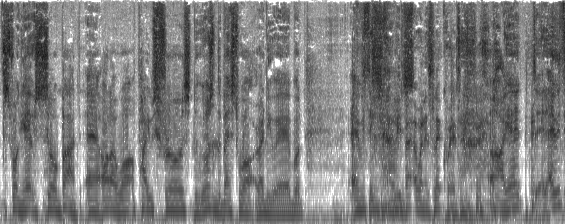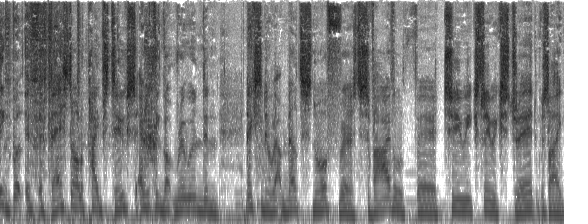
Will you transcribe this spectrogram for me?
this one, yeah, it was so bad. Uh, all our water pipes froze. No, it wasn't the best water anyway, but everything. Certainly was- better when it's liquid. Oh yeah, everything. But best, all the pipes too. So everything got ruined, and next thing you know, we had to melt snow for survival for two weeks, three weeks straight. It was like.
